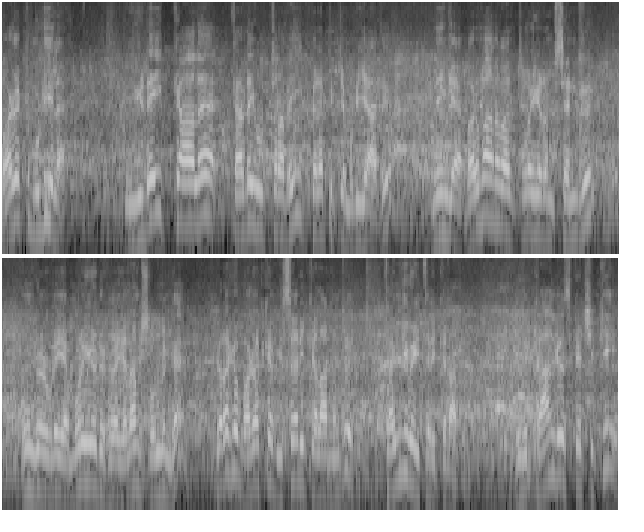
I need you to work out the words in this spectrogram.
வழக்கு முடியல. இடைக்கால தடை உத்தரவை பிறப்பிக்க முடியாது. நீங்கள் வருமான வரித்துறையிடம் சென்று உங்களுடைய முறையீடுகளை எல்லாம் சொல்லுங்க. பிறகு வழக்கை விசாரிக்கலாம் என்று தள்ளி வைத்திருக்கிறார்கள். இது காங்கிரஸ் கட்சிக்கு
